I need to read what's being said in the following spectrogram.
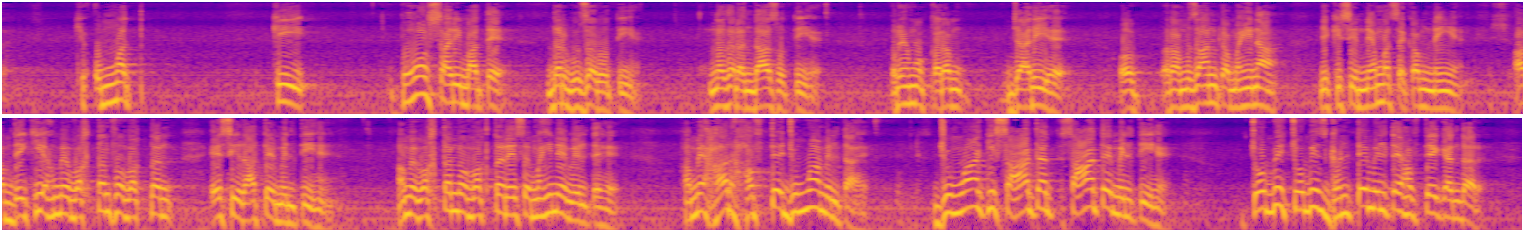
کہ امت کی بہت ساری باتیں درگزر ہوتی ہیں نظر انداز ہوتی ہے رحم و کرم جاری ہے اور رمضان کا مہینہ یہ کسی نعمت سے کم نہیں ہے۔ اب دیکھیے ہمیں وقتاً فوقتاً ایسی راتیں ملتی ہیں۔ ہمیں وقتاً فوقتاً ایسے مہینے ملتے ہیں۔ ہمیں ہر ہفتے جمعہ ملتا ہے۔ جمعہ کی ساعتیں ملتی ہیں۔ چوبیس چوبیس گھنٹے ملتے ہیں ہفتے کے اندر،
